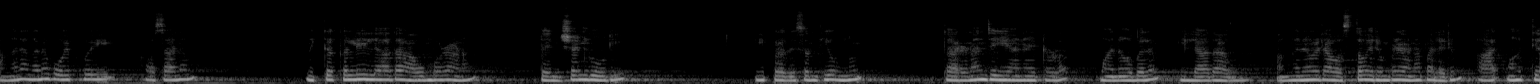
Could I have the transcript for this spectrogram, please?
അങ്ങനെ അങ്ങനെ പോയി പോയി അവസാനം നിക്കക്കള്ളി ഇല്ലാതെ ആവുമ്പോഴാണ് ടെൻഷൻ കൂടി ഈ പ്രതിസന്ധി ഒന്നും തരണം ചെയ്യാനായിട്ടുള്ള മനോബലം ഇല്ലാതാകുന്നു അങ്ങനെ ഒരവസ്ഥ വരുമ്പോഴാണ് പലരും ആത്മഹത്യ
